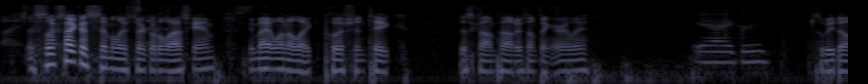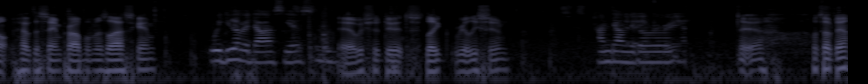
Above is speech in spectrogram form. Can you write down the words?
finds. This looks like a similar circle to last game. We might want to like push and take this compound or something early, Yeah, I agree. so we don't have the same problem as last game. We do have a Dacia, so Yeah, we should do it like really soon. I'm down to I go right agree. now. Yeah. What's up, Dan?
